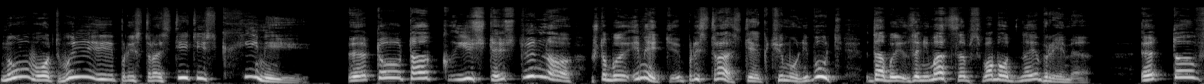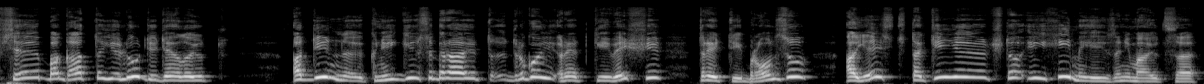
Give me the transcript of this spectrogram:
Ну, вот вы и пристраститесь к химии. Это так естественно, чтобы иметь пристрастие к чему-нибудь, дабы заниматься в свободное время. Это все богатые люди делают. Один книги собирает, другой редкие вещи, третий бронзу, а есть такие, что и химией занимаются.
